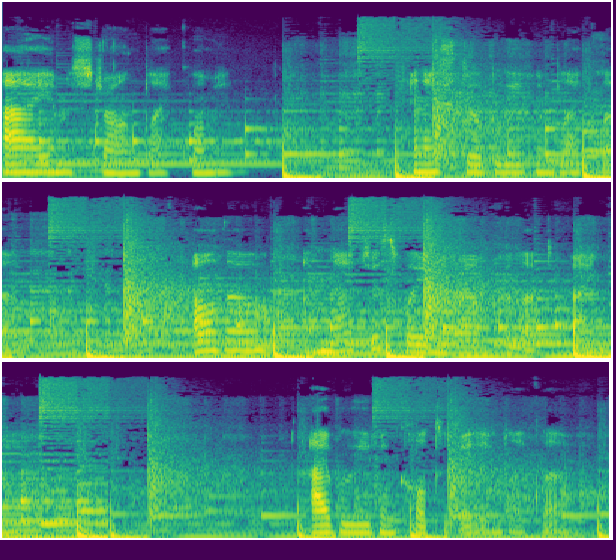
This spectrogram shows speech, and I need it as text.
I am a strong black woman, and I still believe in black love. Although I'm not just waiting around for love to find me, I believe in cultivating black love.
